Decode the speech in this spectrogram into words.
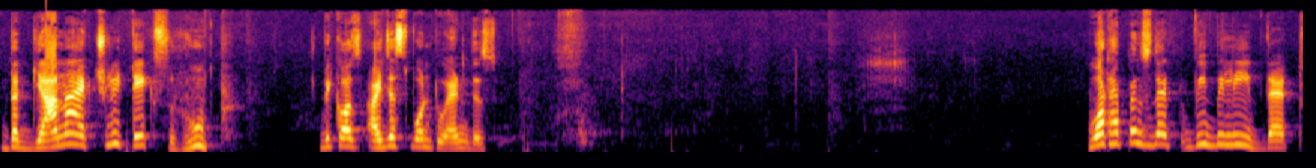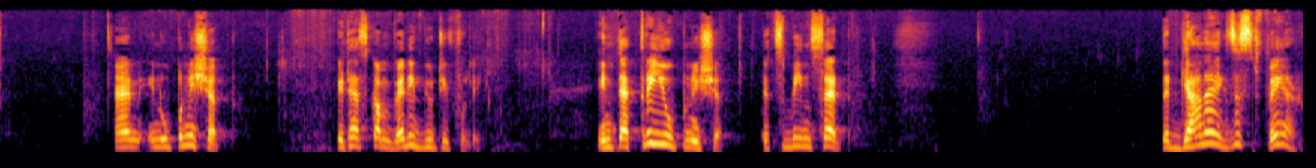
the jnana actually takes root. Because I just want to end this. What happens that we believe that, and in Upanishad, it has come very beautifully. In Taittiriya Upanishad, it's been said that jnana exists where?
